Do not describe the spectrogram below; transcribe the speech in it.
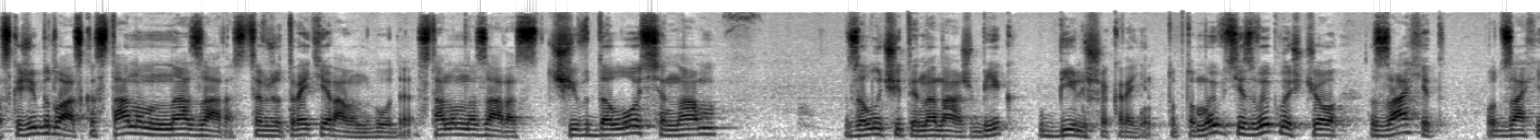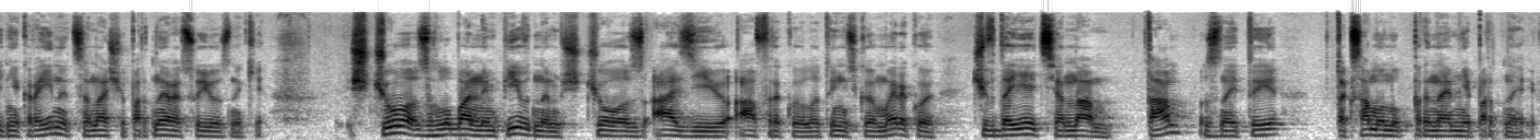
Скажіть, будь ласка, станом на зараз, це вже третій раунд буде. Станом на зараз, чи вдалося нам залучити на наш бік більше країн? Тобто ми всі звикли, що Захід, от західні країни, це наші партнери-союзники. Що з глобальним півднем, що з Азією, Африкою, Латинською Америкою, чи вдається нам там знайти так само, ну принаймні партнерів?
